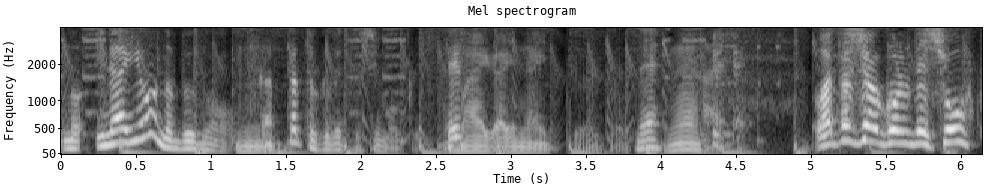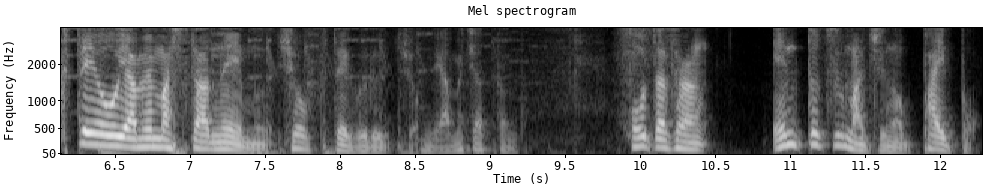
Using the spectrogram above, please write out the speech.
の、いないよの部分を使った特別種目です。お前がいないって言われたやつですね。はい私はこれで笑福亭をやめましたネーム、笑福亭グルーチョ。やめちゃったんだ。太田さん、煙突町のパイポ。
